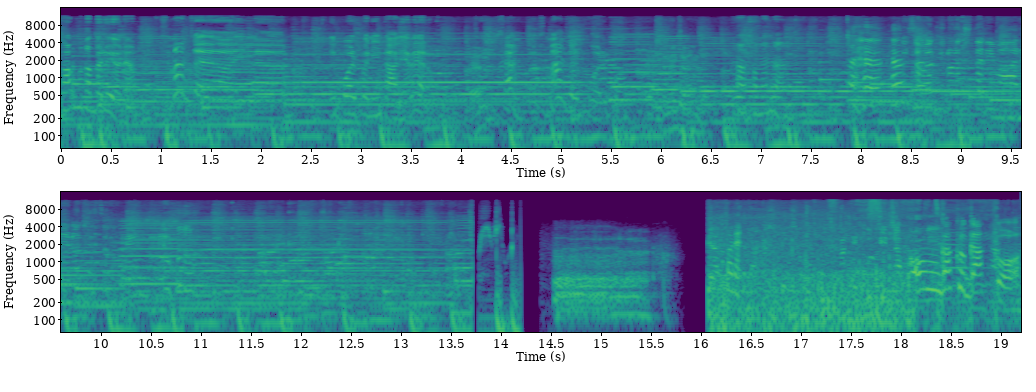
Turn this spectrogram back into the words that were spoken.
パン粉食べるよね。Si mangia il, il polpo in Italia, vero? 楽学校。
